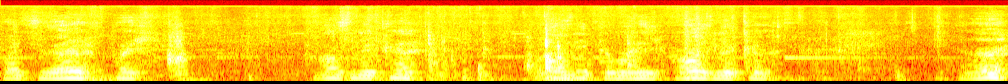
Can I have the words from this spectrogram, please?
Kazlika, kazlika, kazlika, kazlika, kazlika. Ja.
